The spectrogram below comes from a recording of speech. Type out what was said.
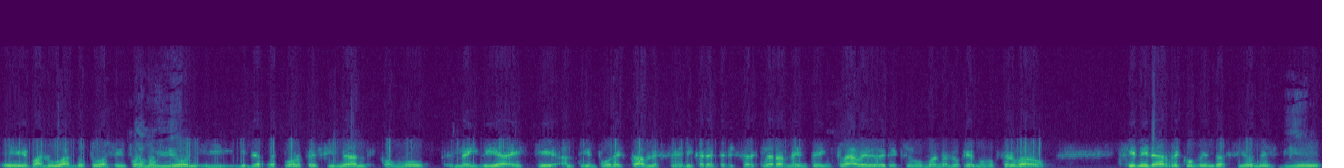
evaluando toda esa información y, en el reporte final, como la idea es que al tiempo de establecer y caracterizar claramente en clave de derechos humanos lo que hemos observado, generar recomendaciones que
